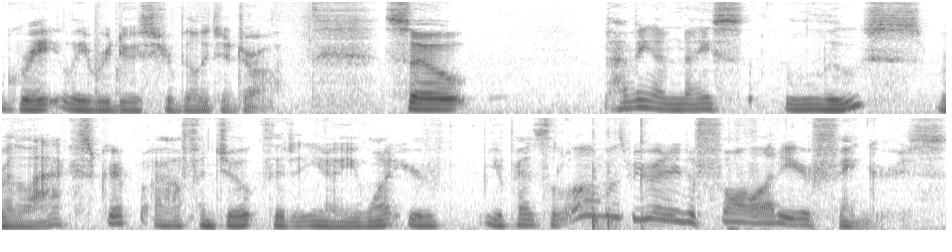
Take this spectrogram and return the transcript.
greatly reduce your ability to draw. So, having a nice, loose, relaxed grip, I often joke that you know you want your your pencil to almost be ready to fall out of your fingers.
